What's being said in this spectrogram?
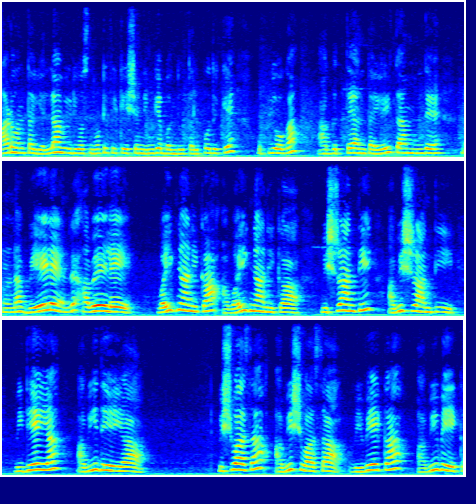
ಮಾಡುವಂಥ ಎಲ್ಲ ವೀಡಿಯೋಸ್ ನೋಟಿಫಿಕೇಷನ್ ನಿಮಗೆ ಬಂದು ತಲುಪೋದಕ್ಕೆ ಉಪಯೋಗ ಆಗುತ್ತೆ ಅಂತ ಹೇಳ್ತಾ ಮುಂದೆ ನೋಡೋಣ. ವೇಳೆ ಅಂದರೆ ಅವೇಳೆ. ವೈಜ್ಞಾನಿಕ, ಅವೈಜ್ಞಾನಿಕ. ವಿಶ್ರಾಂತಿ, ಅವಿಶ್ರಾಂತಿ. ವಿಧೇಯ, ಅವಿಧೇಯ. ವಿಶ್ವಾಸ, ಅವಿಶ್ವಾಸ. ವಿವೇಕ, ಅವಿವೇಕ.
